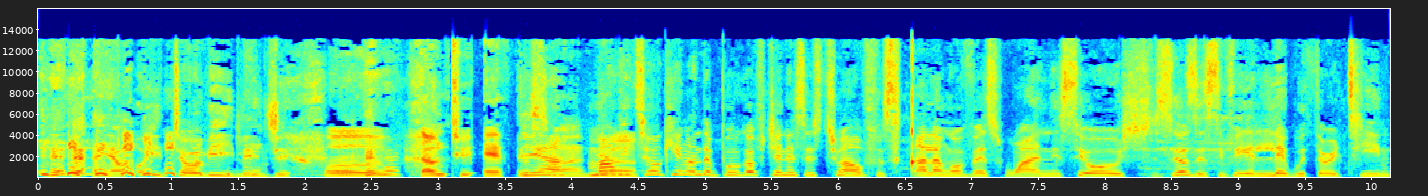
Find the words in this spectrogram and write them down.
uyithobile nje Oh, down to earth this yeah one. ma yeah. we talking on the book of Genesis 12 siqala ngo verse 1 siyo siyoze sifike le ku 13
